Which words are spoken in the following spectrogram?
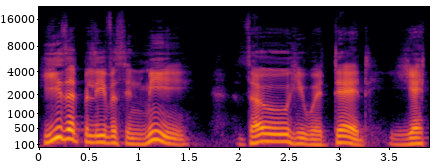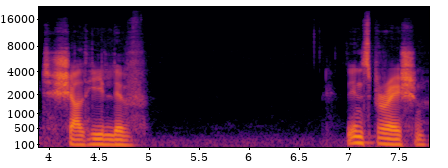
He that believeth in me, though he were dead, yet shall he live. The inspiration.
